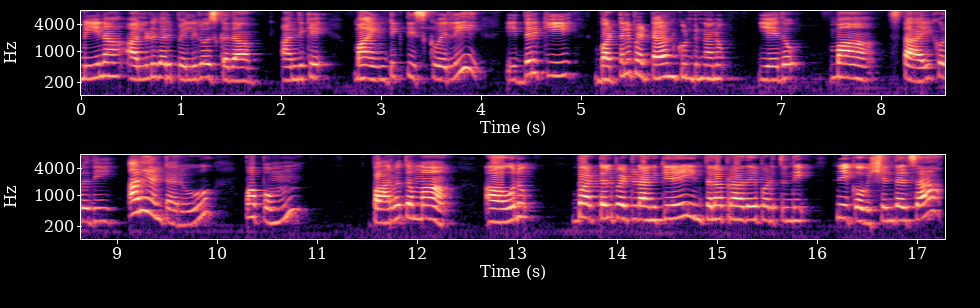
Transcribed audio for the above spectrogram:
మీనా అల్లుడు గారి పెళ్ళి రోజు కదా. అందుకే మా ఇంటికి తీసుకువెళ్ళి ఇద్దరికి బట్టలు పెట్టాలనుకుంటున్నాను. ఏదో మా స్థాయి కొలది అని అంటారు. పాపం పార్వతమ్మ అవును బట్టలు పెట్టడానికే ఇంతలా ప్రాధాయపడుతుంది. నీకో విషయం తెలుసా?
